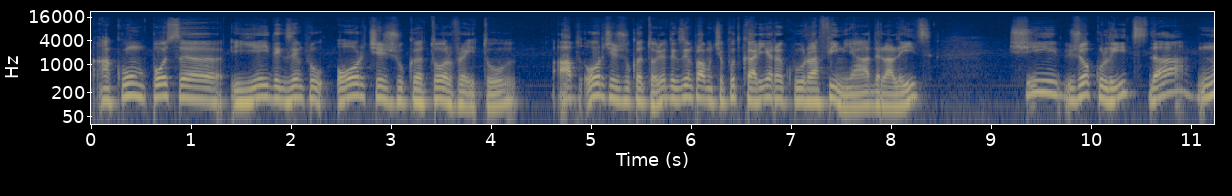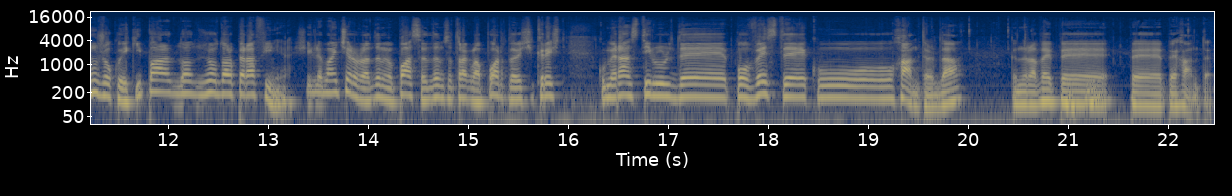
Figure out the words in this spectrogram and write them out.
acum poți să iei, de exemplu, orice jucător vrei tu, orice jucător. Eu, de exemplu, am început carieră cu Rafinha de la Leeds și jocul Leeds, da, nu joc cu echipa, joc doar pe Rafinha. Și le mai cer ora, dăm o pasă, dăm să trag la poartă și crești cum era în stilul de poveste cu Hunter, da? Când îl aveai pe, uh-huh. pe, pe Hunter.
